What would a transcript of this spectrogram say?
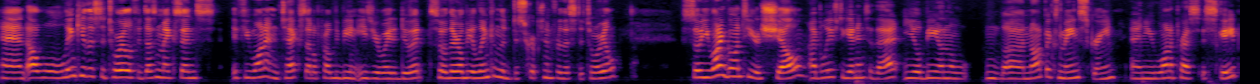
and I will link you this tutorial if it doesn't make sense. If you want it in text, that'll probably be an easier way to do it. So there'll be a link in the description for this tutorial. So you want to go into your shell, I believe to get into that, you'll be on the uh, the Knoppix main screen and you want to press escape.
